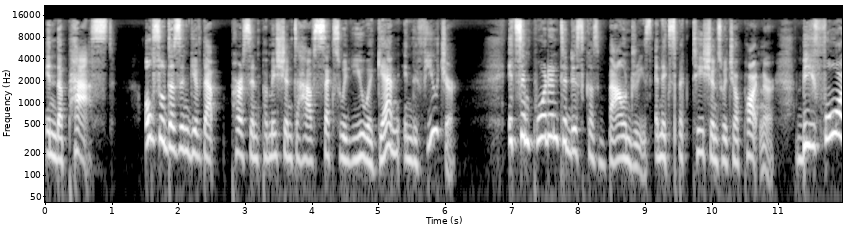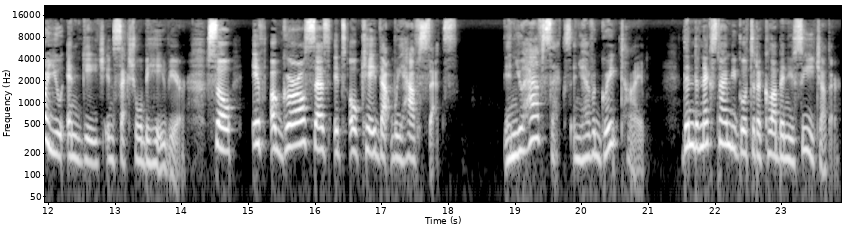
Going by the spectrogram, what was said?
in the past also doesn't give that person permission to have sex with you again in the future. It's important to discuss boundaries and expectations with your partner before you engage in sexual behavior. So, if a girl says it's okay that we have sex, and you have sex and you have a great time, then the next time you go to the club and you see each other,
